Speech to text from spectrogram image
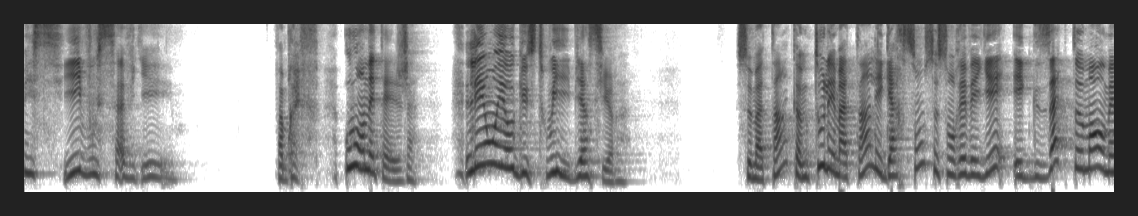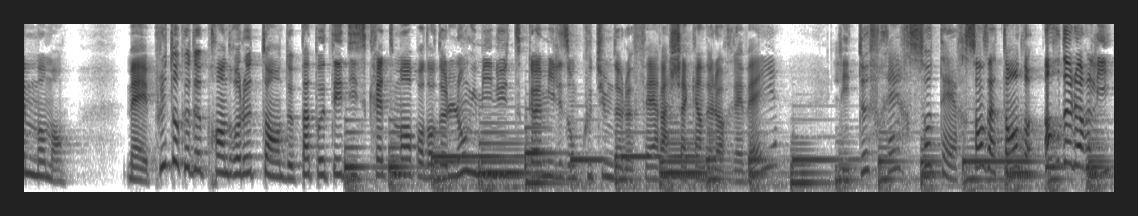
mais si vous saviez. Enfin bref, où en étais-je? Léon et Auguste, oui, bien sûr. Ce matin, comme tous les matins, les garçons se sont réveillés exactement au même moment. Mais plutôt que de prendre le temps de papoter discrètement pendant de longues minutes comme ils ont coutume de le faire à chacun de leurs réveils, les deux frères sautèrent sans attendre hors de leur lit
